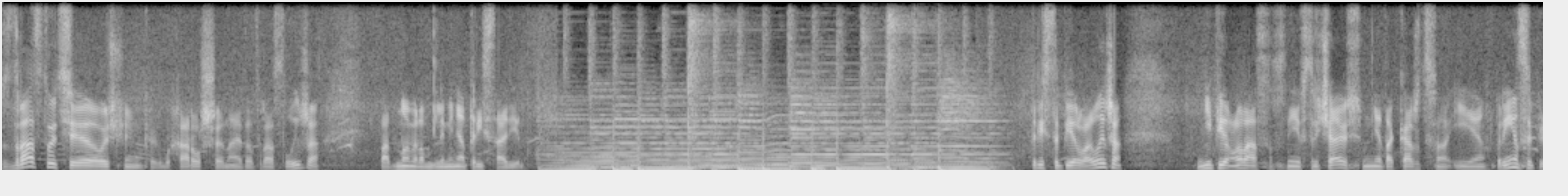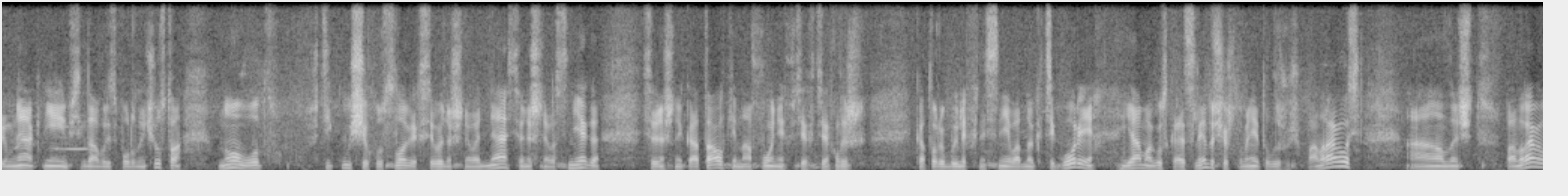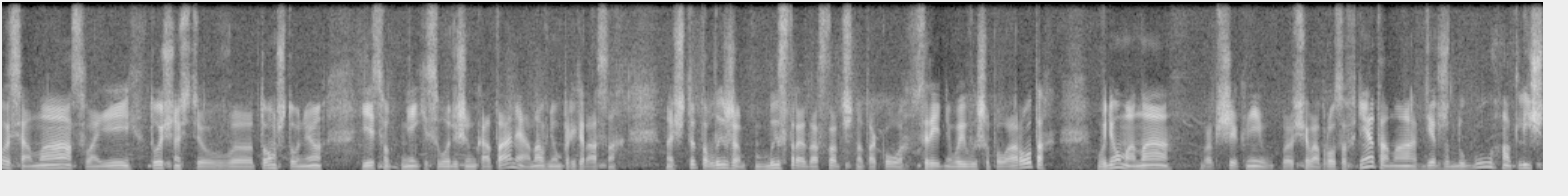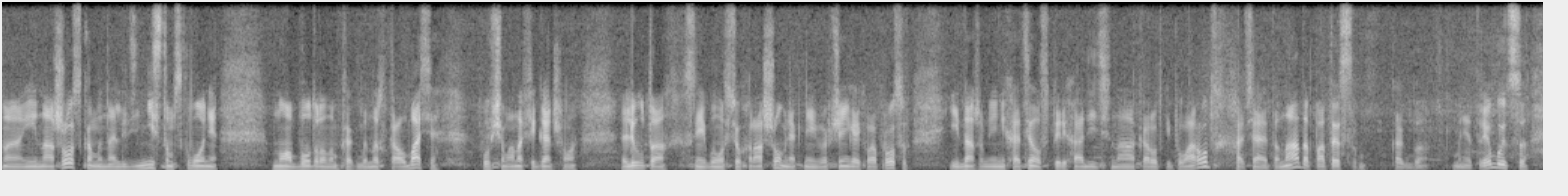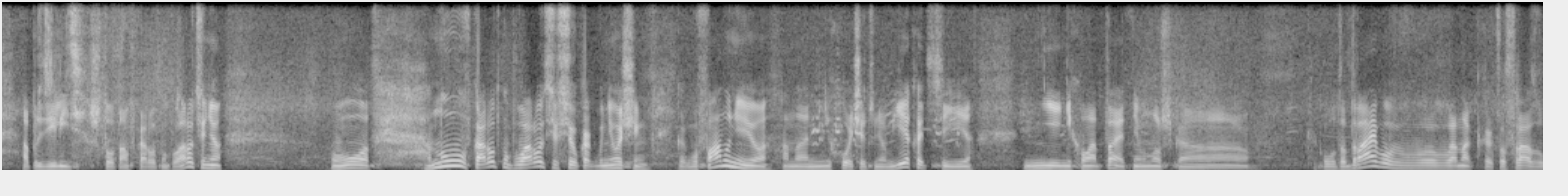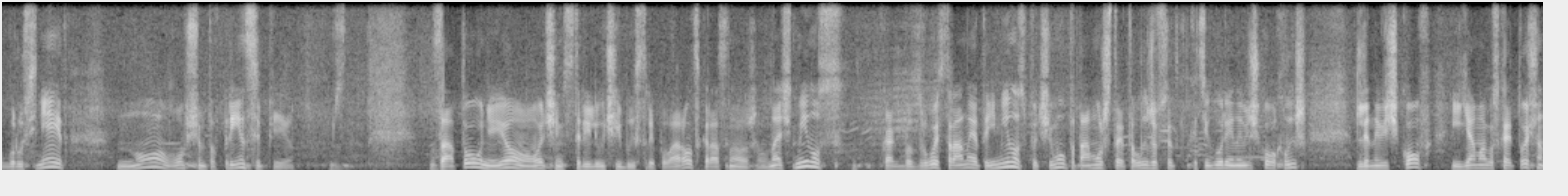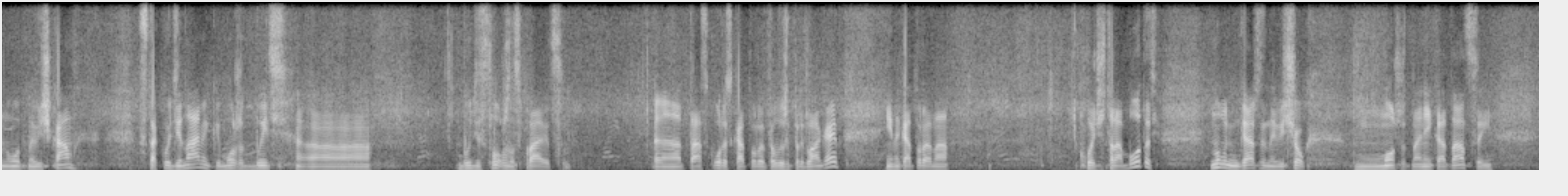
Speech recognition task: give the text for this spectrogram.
Здравствуйте, очень как бы хорошая на этот раз лыжа под номером для меня 301. Триста первая лыжа. Не первый раз с ней встречаюсь, мне так кажется. И, в принципе, у меня к ней всегда были спорные чувства. Но вот в текущих условиях сегодняшнего дня, сегодняшнего снега, сегодняшней каталки, на фоне всех тех лыж, которые были с ней в одной категории, я могу сказать следующее, что мне эта лыжа очень понравилась. А, значит, понравилась она своей точностью в том, что у нее есть вот некий свой режим катания, она в нем прекрасна. Значит, эта лыжа быстрая, достаточно такого среднего и выше поворота. В нем она Вообще к ней вообще вопросов нет. Она держит дугу отлично и на жестком, и на ледянистом склоне, но ободранном как бы на колбасе. В общем, она фигачила люто, с ней было все хорошо, у меня к ней вообще никаких вопросов. И даже мне не хотелось переходить на короткий поворот, хотя это надо по тестам, как бы мне требуется определить, что там в коротком повороте у нее. Вот. Ну, в коротком повороте все как бы не очень как бы фан у нее. Она не хочет в нем ехать и не, не хватает немножко какого-то драйва, она как-то сразу грустнеет. Но, в общем-то, в принципе, зато у нее очень стрелючий быстрый поворот скоростной лыжи. Значит, минус, как бы, с другой стороны, это и минус. Почему? Потому что это лыжа все-таки категории новичковых лыж для новичков. И я могу сказать точно, ну вот новичкам с такой динамикой, может быть, э, будет сложно справиться. Э, та скорость, которую эта лыжа предлагает, и на которой она хочет работать, ну, не каждый новичок может на ней кататься и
